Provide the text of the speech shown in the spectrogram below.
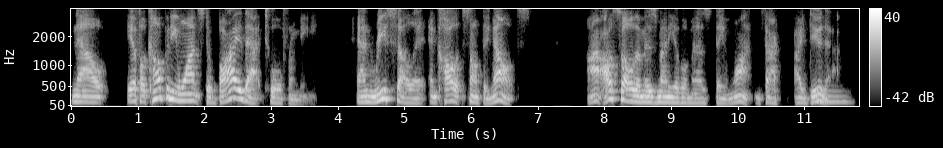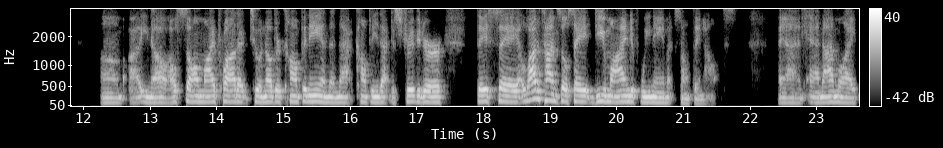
Now, if a company wants to buy that tool from me and resell it and call it something else, I'll sell them as many of them as they want. In fact, I do that. Mm. Um, I, you know, I'll sell my product to another company, and then that company, that distributor, they say a lot of times they'll say, "Do you mind if we name it something else?" And and I'm like,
